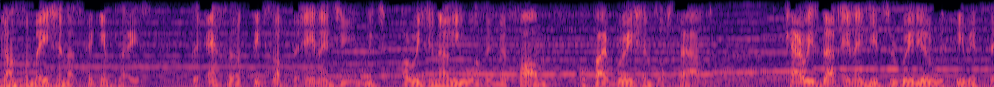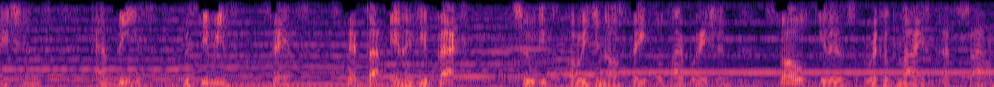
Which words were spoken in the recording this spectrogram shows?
transformation has taken place, the ether picks up the energy which originally was in the form of vibrations of sound, carries that energy to radio receiving stations, and these receiving sets step that energy back to its original state of vibration, so it is recognized as sound.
